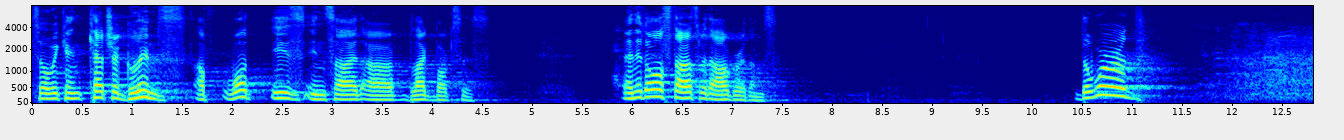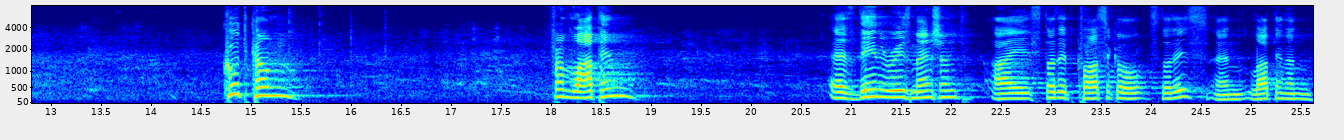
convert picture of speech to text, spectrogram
so we can catch a glimpse of what is inside our black boxes. And it all starts with algorithms. The word could come from Latin, as Dean Ruiz mentioned, I studied classical studies, and Latin and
